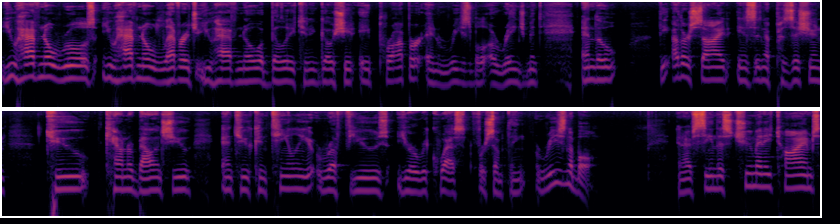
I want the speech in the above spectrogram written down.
you have no rules, you have no leverage, you have no ability to negotiate a proper and reasonable arrangement. And the the other side is in a position to counterbalance you and to continually refuse your request for something reasonable. And I've seen this too many times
